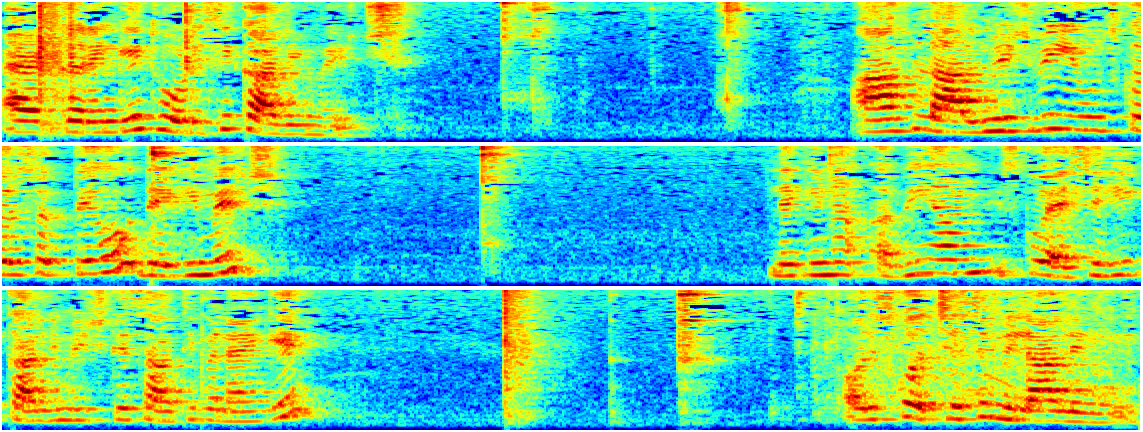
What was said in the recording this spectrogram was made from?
ऐड करेंगे थोड़ी सी काली मिर्च। आप लाल मिर्च भी यूज़ कर सकते हो, देगी मिर्च। लेकिन अभी हम इसको ऐसे ही काली मिर्च के साथ ही बनाएँगे। और इसको अच्छे से मिला लेंगे।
